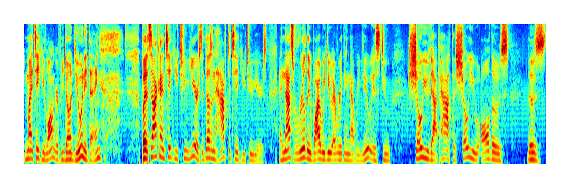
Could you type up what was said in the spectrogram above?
It might take you longer if you don't do anything, but it's not going to take you two years. It doesn't have to take you two years. And that's really why we do everything that we do is to show you that path, to show you all those, those,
